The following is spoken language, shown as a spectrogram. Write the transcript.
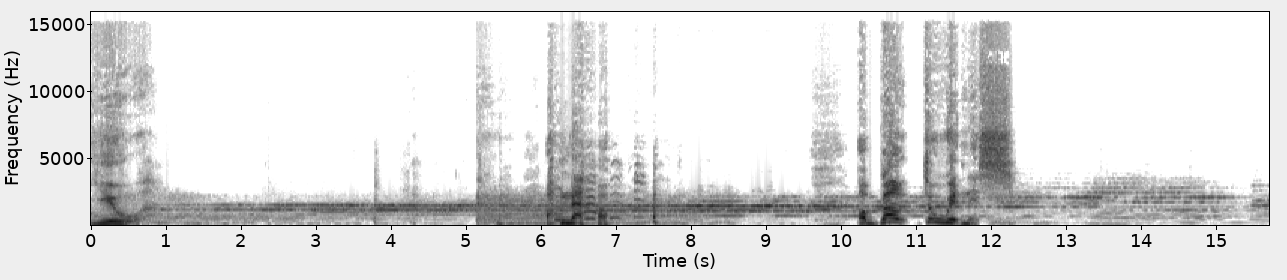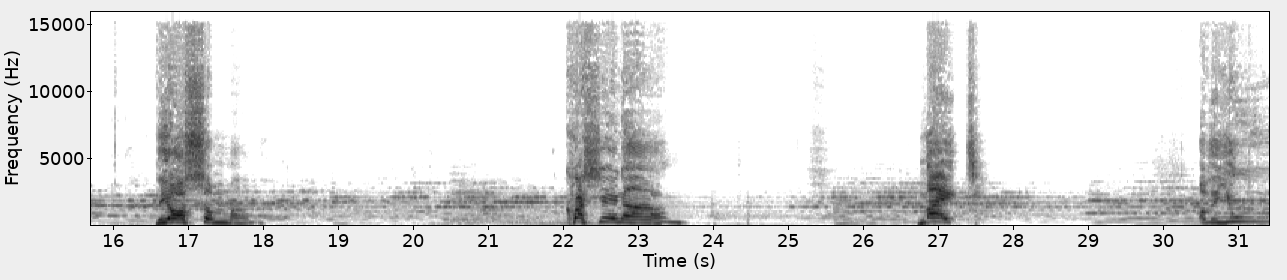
you. are now about to witness the awesome, uh, crushing uh, might of the Eugene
